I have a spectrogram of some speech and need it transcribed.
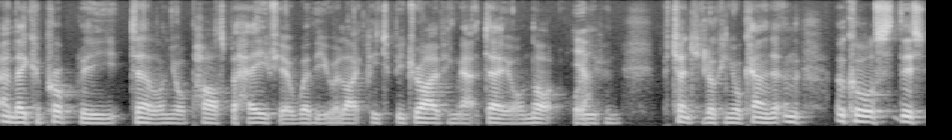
and they could probably tell on your past behavior whether you were likely to be driving that day or not, or Yeah. even potentially look in your calendar. And of course, this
